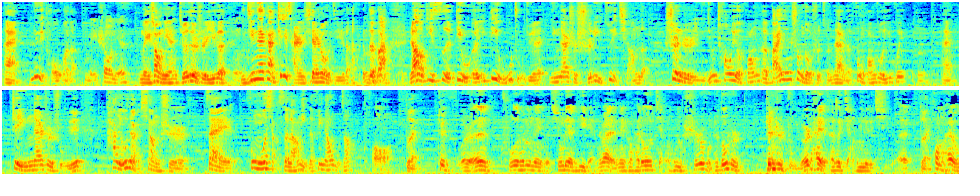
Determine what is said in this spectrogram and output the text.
哎，绿头发的美少年，美少年，绝对是一个。你今天看，这才是鲜肉级的，对吧？然后第四、第五呃第五主角应该是实力最强的，甚至已经超越黄呃白银圣斗士存在的凤凰座一辉。嗯，哎，这应该是属于。他有点像是在《疯魔小次郎》里的飞鸟武藏哦，对，这五个人除了他们那个修炼地点之外，那时候还都讲他们师傅，这都是真是主角，他也才会讲他们这个起源。对，后面还有个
